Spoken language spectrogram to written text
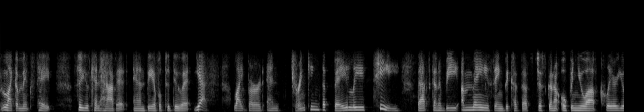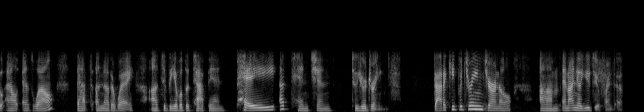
like a mixtape so you can have it and be able to do it. Yes, Lightbird and drinking the bay leaf tea. That's going to be amazing because that's just going to open you up, clear you out as well. That's another way uh, to be able to tap in. Pay attention to your dreams. Got to keep a dream journal. Um, and I know you do, Brenda.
